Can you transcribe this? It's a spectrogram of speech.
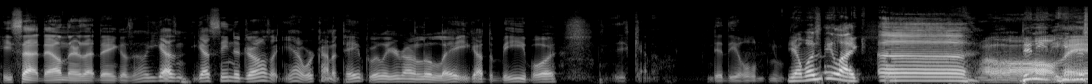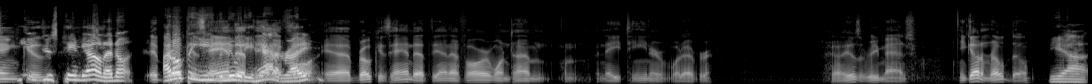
he sat down there that day. He goes, "Oh, you guys, you guys seen the draw?" I was like, "Yeah, we're kind of taped, Willie. You're running a little late. You got the B, boy." He kind of did the old. Yeah, wasn't he like? Uh, Oh didn't he? He, man, just, he 'cause just came down. I don't. I don't think he even knew what he had, NFR. right? Yeah, broke his hand at the NFR one time when- in 18 or whatever. Yeah, it was a rematch. He got him rode though. Yeah,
